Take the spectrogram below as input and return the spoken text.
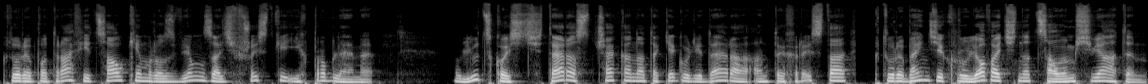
który potrafi całkiem rozwiązać wszystkie ich problemy. Ludzkość teraz czeka na takiego lidera, antychrysta, który będzie królować nad całym światem.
